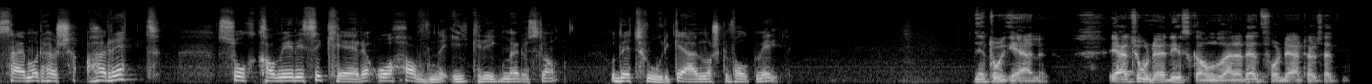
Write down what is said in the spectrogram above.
Seymour Hersh har rett, så kan vi risikere å havne i krig med Russland. Og det tror ikke jeg det norske folk vil. Det tror ikke jeg heller. Jeg tror det de skal være redd for, det er tausheten.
